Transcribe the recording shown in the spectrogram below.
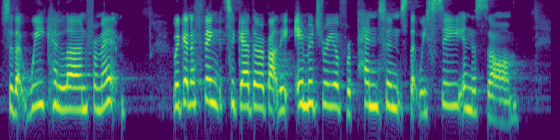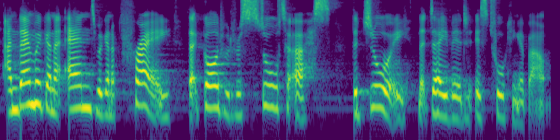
so that we can learn from it? We're going to think together about the imagery of repentance that we see in the psalm. And then we're going to end, we're going to pray that God would restore to us the joy that David is talking about.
